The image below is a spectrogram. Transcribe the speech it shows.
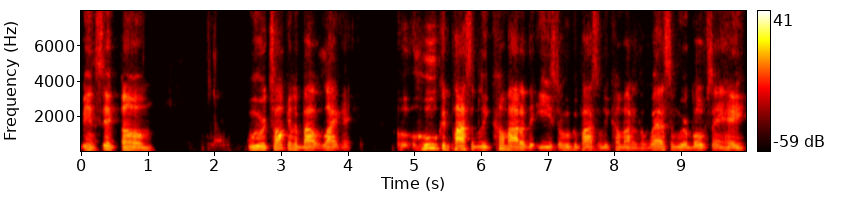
being sick. Um, we were talking about like eh, who- who could possibly come out of the East or who could possibly come out of the West, and we were both saying, "Hey,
